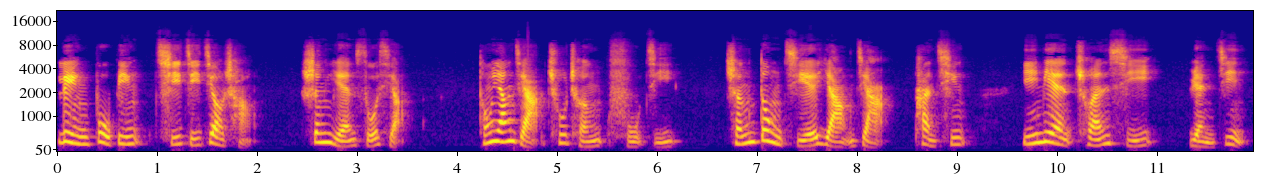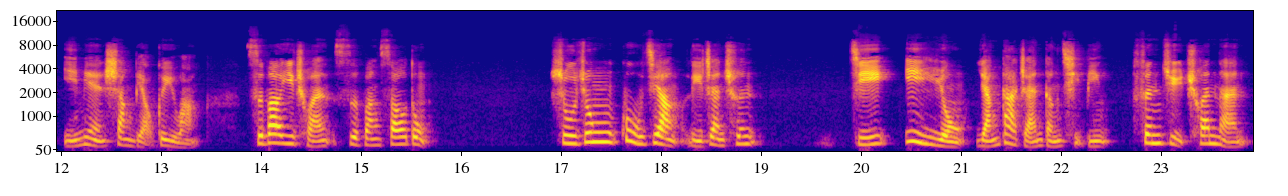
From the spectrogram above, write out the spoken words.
令步兵齐集教场，声言所响。童养甲出城辅疾，乘动解养甲叛清，一面传檄远近，一面上表贵王。此报一传，四方骚动。蜀中故将李占春及义勇杨大展等起兵，分据川南、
